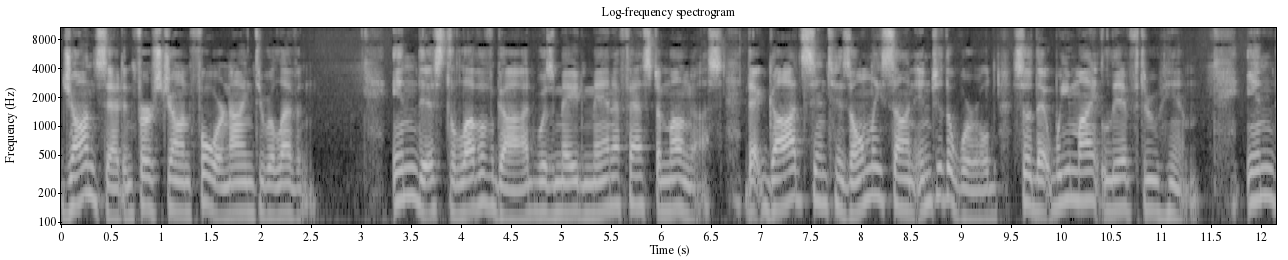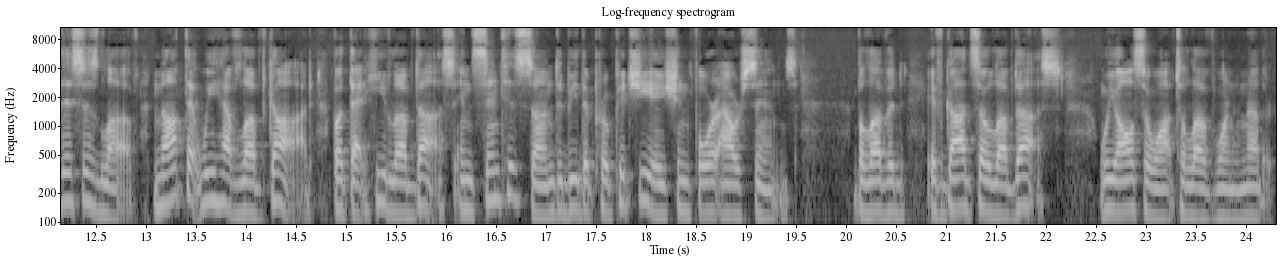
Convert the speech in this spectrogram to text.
John said in 1 John 4 9 through 11, in this, the love of God was made manifest among us, that God sent His only Son into the world so that we might live through Him. In this is love, not that we have loved God, but that He loved us, and sent His Son to be the propitiation for our sins. Beloved, if God so loved us, we also ought to love one another.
